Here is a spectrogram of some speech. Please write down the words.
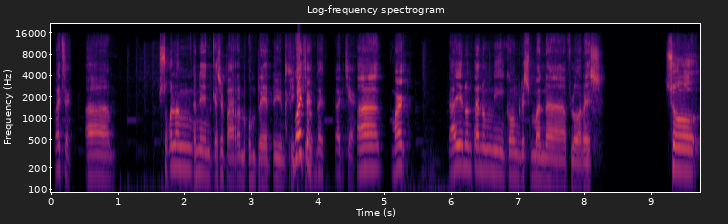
Go ahead, sir. Uh, gusto ko lang ano yun, kasi para makumpleto yung Go ahead, sir. picture. Go ahead, go ahead, chair. Ah, Mark, gaya nung tanong ni Congressman na Flores. So,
